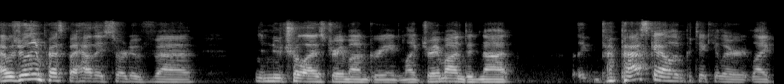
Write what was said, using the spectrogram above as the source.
I was really impressed by how they sort of uh, neutralized Draymond Green. Like Draymond did not like, Pascal in particular, like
